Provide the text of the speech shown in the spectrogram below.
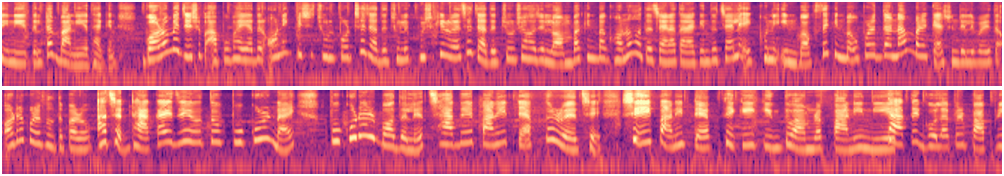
তিনি এই তেলটা বানিয়ে থাকেন। গরমে যেসব আপু ভাইয়াদের অনেক বেশি চুল পড়ছে, যাদের চুলে খুশকি রয়েছে, যাদের চুল সহজে লম্বা কিংবা ঘন হতে চায় না, তারা কিন্তু চাইলে এক্ষুনি ইনবক্সে কিংবা উপরের দেওয়া নাম্বারে ক্যাশ অন ডেলিভারিতে অর্ডার করে ফেলতে পারো। আচ্ছা ঢাকায় যেহেতু পুকুর নাই, পুকুরের বদলে ছাদে পানির ট্যাপ তো রয়েছে। সেই পানির ট্যাপ থেকেই কিন্তু আমরা পানি নিয়ে তাতে গোলাপের পাপড়ি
